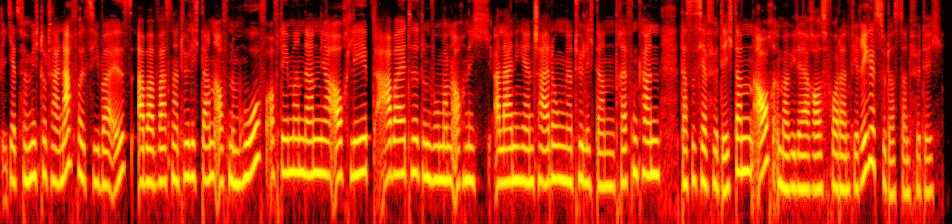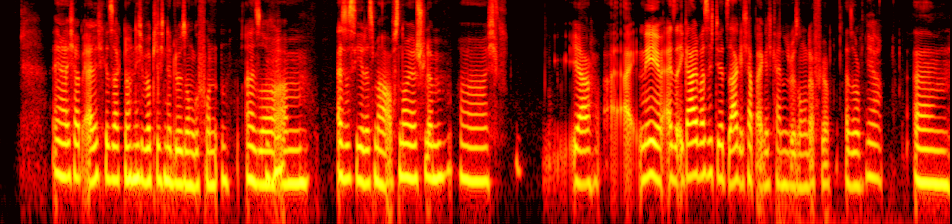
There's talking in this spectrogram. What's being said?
jetzt für mich total nachvollziehbar ist, aber was natürlich dann auf einem Hof, auf dem man dann ja auch lebt, arbeitet und wo man auch nicht alleinige Entscheidungen natürlich dann treffen kann, das ist ja für dich dann auch immer wieder herausfordernd. Wie regelst du das dann für dich? Ja, ich habe ehrlich gesagt noch nicht wirklich eine Lösung gefunden. Also mhm. ähm, es ist jedes Mal aufs Neue schlimm. Äh, ich ja, nee, also egal, was ich dir jetzt sage, ich habe eigentlich keine Lösung dafür. Also, ja. Ähm,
